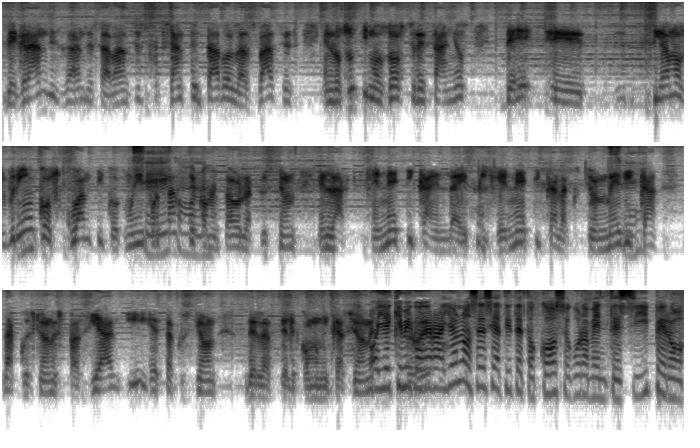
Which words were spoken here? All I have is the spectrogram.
de grandes, grandes avances porque se han sentado las bases en los últimos dos, tres años de, eh, digamos, brincos cuánticos muy importantes. He comentado la cuestión en la genética, en la epigenética, la cuestión médica, la cuestión espacial y esta cuestión de las telecomunicaciones. Oye, Químico Guerra, yo no sé si a ti te tocó, seguramente sí, pero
